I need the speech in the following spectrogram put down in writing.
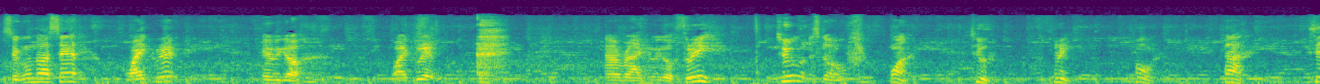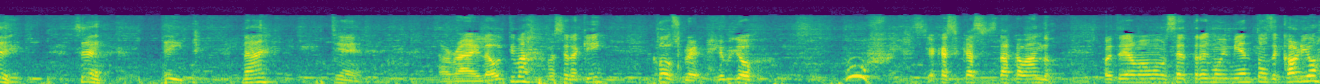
Segundo va a ser white grip. Here we go. White grip. Alright, here we go. Three, two, let's go. One, two, three, four, five, six, seven, eight, nine, ten. Alright, la última va a ser aquí. Close grip. Here we go. Uf, ya casi casi está acabando. Vamos a hacer tres movimientos de cardio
